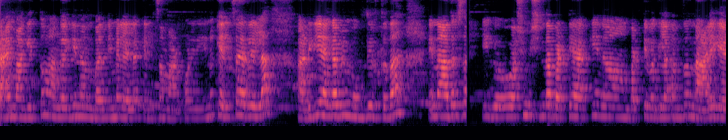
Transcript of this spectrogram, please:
ಟೈಮ್ ಆಗಿತ್ತು. ಹಾಗಾಗಿ ನಾನು ಬಂದ ಮೇಲೆ ಎಲ್ಲ ಕೆಲಸ ಮಾಡ್ಕೊಂಡಿದ್ದೀನಿ ಇನ್ನೂ ಕೆಲಸ ಇರಲಿಲ್ಲ. ಅಡುಗೆ ಹಂಗ ಭೀ ಮುಗ್ದಿರ್ತದ. ಇನ್ನು ಆದ್ರೆ ಸಹ ಈಗ ವಾಷಿಂಗ್ ಮಿಷಿನ್ದ ಬಟ್ಟೆ ಹಾಕಿ ನಾ ಬಟ್ಟೆ ಒಗಿಲಕ್ಕಂತೂ ನಾಳೆಗೆ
